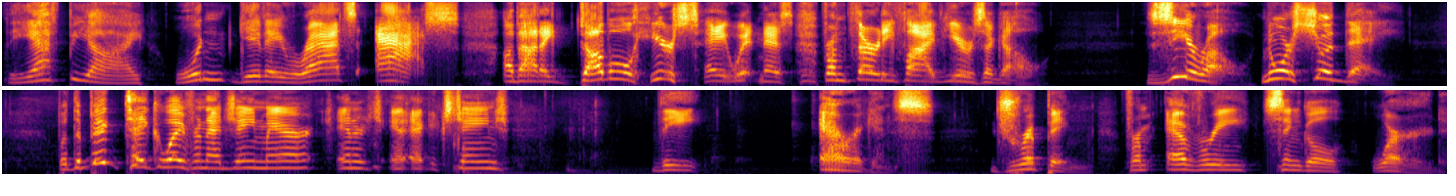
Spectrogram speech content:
The FBI wouldn't give a rat's ass about a double hearsay witness from 35 years ago. Zero, nor should they. But the big takeaway from that Jane Mayer inter- eh, exchange the arrogance dripping from every single word.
